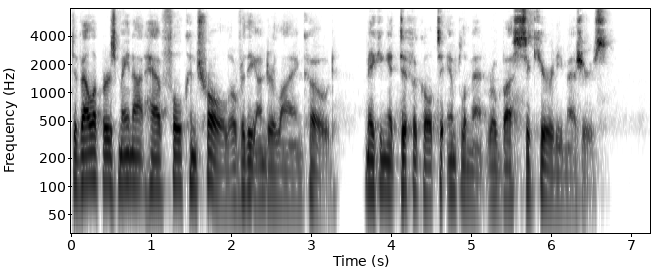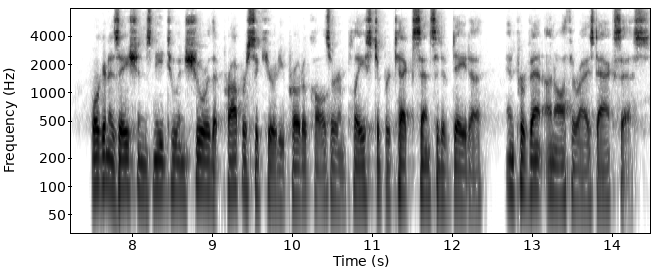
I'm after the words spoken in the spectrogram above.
developers may not have full control over the underlying code, making it difficult to implement robust security measures. Organizations need to ensure that proper security protocols are in place to protect sensitive data and prevent unauthorized access.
